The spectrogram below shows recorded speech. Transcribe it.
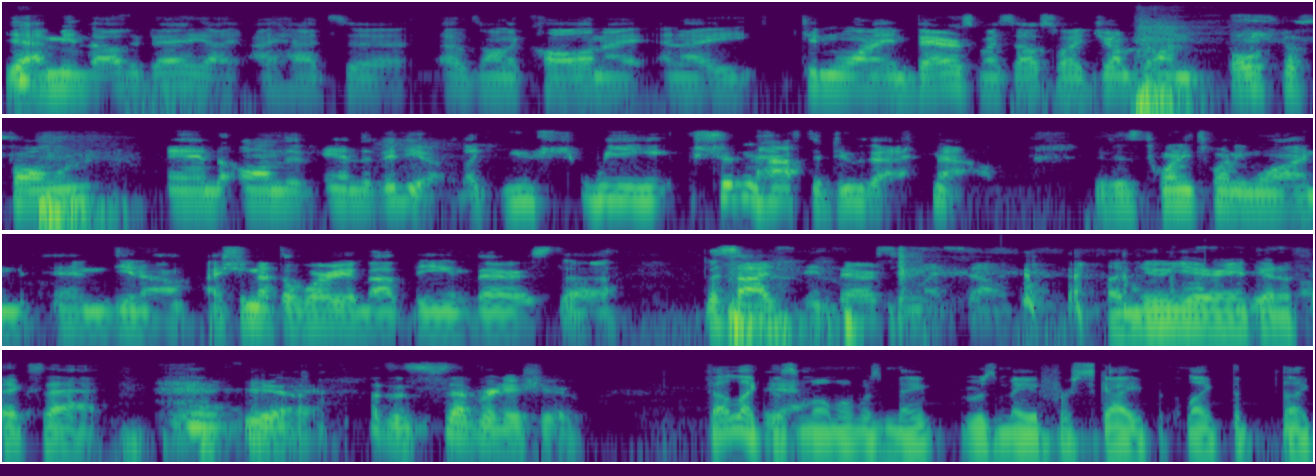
Yeah, I mean, the other day I, I had to. I was on a call and I and I didn't want to embarrass myself, so I jumped on both the phone and on the and the video. Like you, sh- we shouldn't have to do that now. It is 2021, and you know I shouldn't have to worry about being embarrassed. Uh, besides embarrassing myself. A new year ain't gonna fix that. yeah that's a separate issue Felt like this Yeah. moment was made was made for Skype. Like the like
